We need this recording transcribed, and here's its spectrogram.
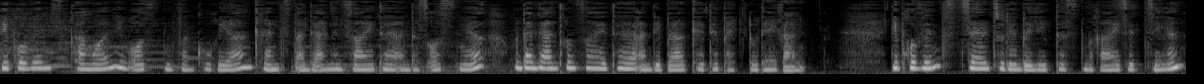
Die Provinz Gangwon im Osten von Korea grenzt an der einen Seite an das Ostmeer und an der anderen Seite an die Bergkette Paektudaegan. Die Provinz zählt zu den beliebtesten Reisezielen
